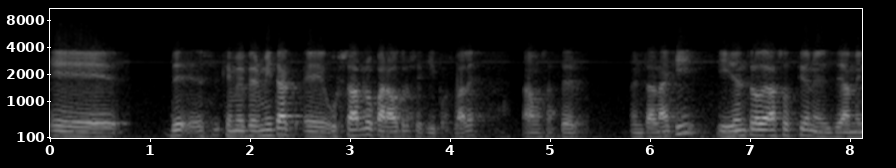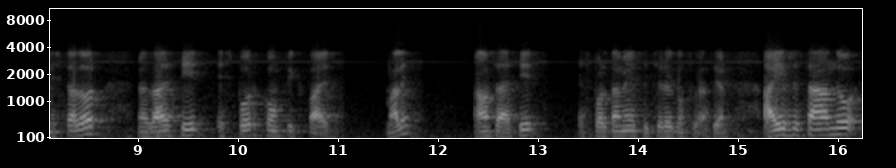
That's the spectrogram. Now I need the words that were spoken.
eh, que me permita usarlo para otros equipos, ¿vale? Vamos a hacer entrar aquí y dentro de las opciones de administrador nos va a decir Export Config File, ¿vale? Vamos a decir exportame el fichero de configuración ahí os está dando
